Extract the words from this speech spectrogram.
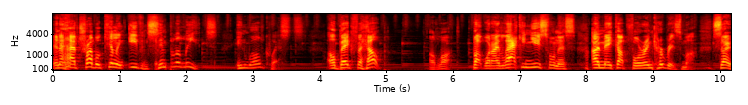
and I have trouble killing even simple elites in world quests. I'll beg for help. A lot. But what I lack in usefulness, I make up for in charisma. So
